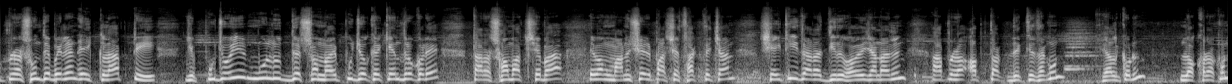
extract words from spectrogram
আপনারা শুনতে পেলেন, এই ক্লাবটি যে পুজোই মূল উদ্দেশ্য নয়, পুজোকে কেন্দ্র করে তারা সমাজসেবা এবং মানুষের পাশে থাকতে চান, সেইটি তারা দৃঢ়ভাবে জানালেন। আপনারা অপ্তাক দেখতে থাকুন, খেয়াল করুন, লক্ষ্য রাখুন।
